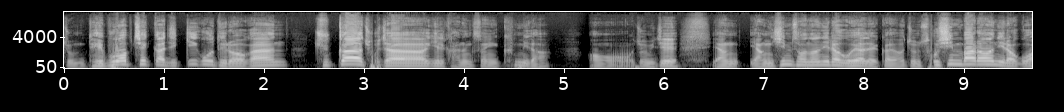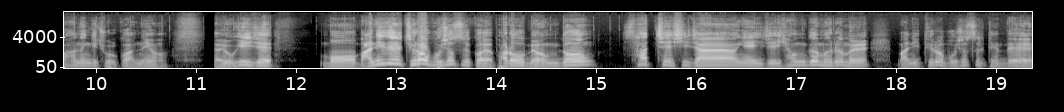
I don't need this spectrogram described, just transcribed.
좀 대부 업체까지 끼고 들어간 주가 조작일 가능성이 큽니다. 어, 좀 이제 양, 양심 선언이라고 해야 될까요? 좀 소신 발언이라고 하는 게 좋을 것 같네요. 자, 여기 이제 뭐 많이들 들어보셨을 거예요. 바로 명동 사채 시장의 이제 현금 흐름을 많이 들어보셨을 텐데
